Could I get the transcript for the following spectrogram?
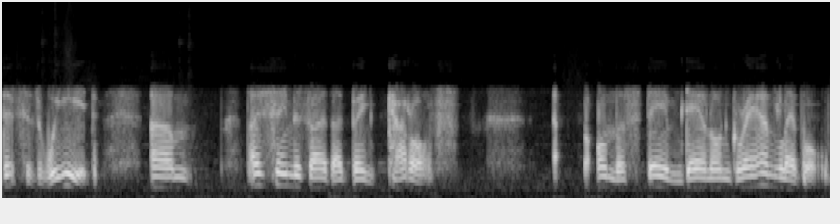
this is weird. Um, they seem as though they've been cut off on the stem down on ground level,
